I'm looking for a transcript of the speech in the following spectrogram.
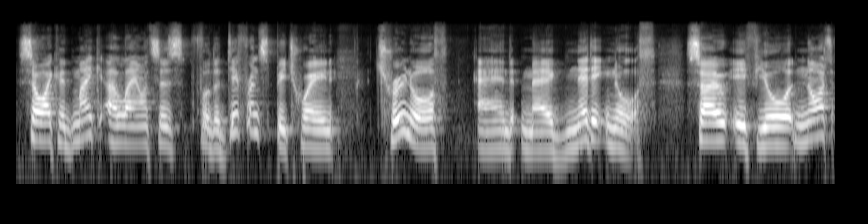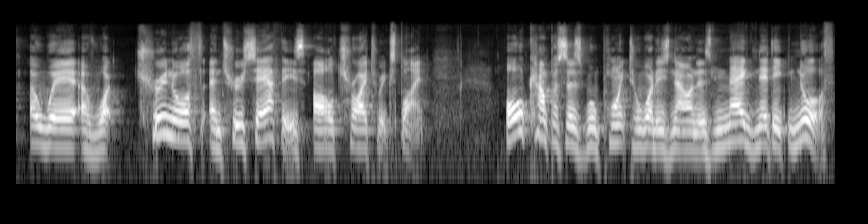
so I could make allowances for the difference between true north and magnetic north. So if you're not aware of what true north and true south is, I'll try to explain. All compasses will point to what is known as magnetic north,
